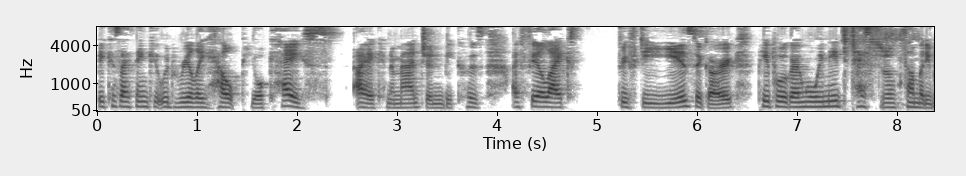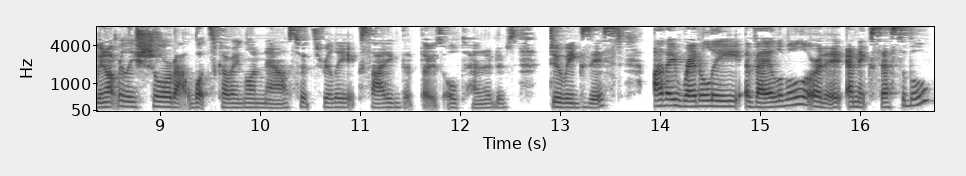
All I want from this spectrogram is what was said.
because I think it would really help your case. I can imagine because I feel like 50 years ago, people were going, well, we need to test it on somebody. We're not really sure about what's going on now. So it's really exciting that those alternatives do exist. Are they readily available or and accessible?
